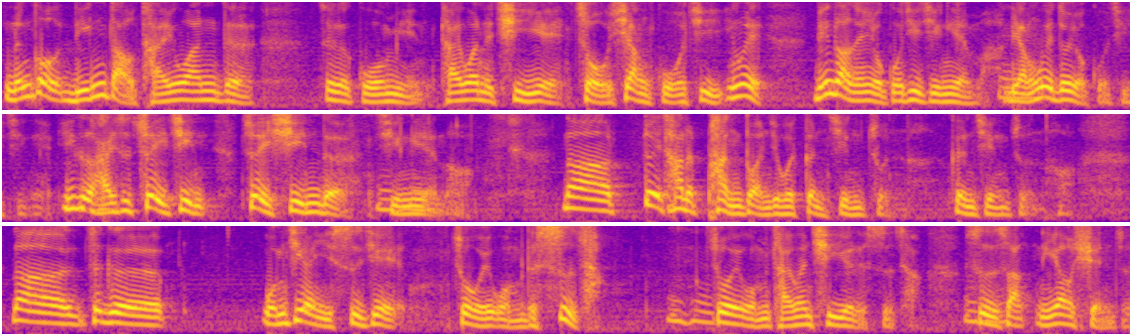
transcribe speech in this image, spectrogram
能够领导台湾的这个国民、台湾的企业走向国际。因为领导人有国际经验嘛，两位都有国际经验，一个还是最近最新的经验哦，那对他的判断就会更精准了，更精准哈。那这个。我们既然以世界作为我们的市场，作为我们台湾企业的市场，事实上你要选择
